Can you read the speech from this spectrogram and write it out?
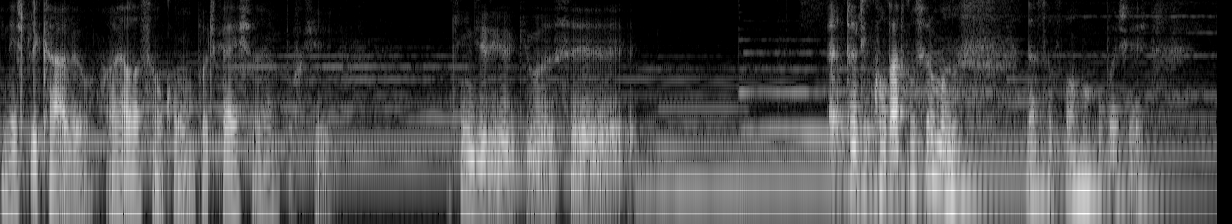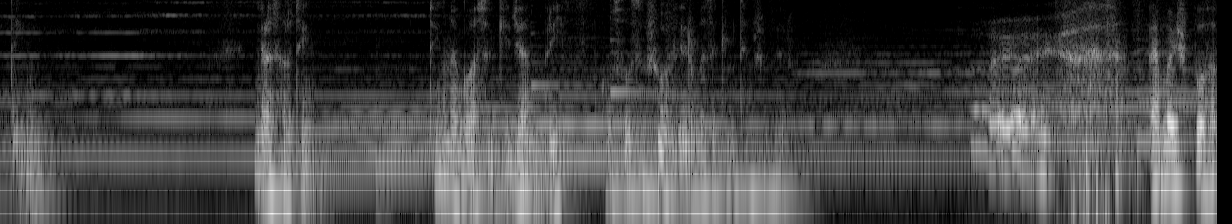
inexplicável a relação com o podcast, né? Porque quem diria que você entra em contato com o ser humano dessa forma com o podcast? Engraçado, tem. Tem um negócio aqui de abrir, como se fosse um chuveiro, mas aqui não tem um chuveiro. É, mas, porra,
